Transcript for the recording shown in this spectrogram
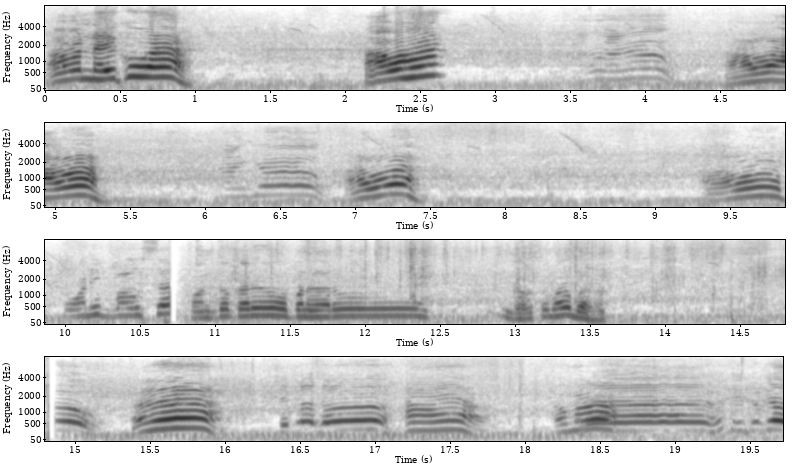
આવન નહીં કુવા આવો હા? આવો આવો. આવો. આવો પાણી બહુ છે. ફોન તો કર્યો પણ સારું ઘઉં તો બરાબર હા. કેટલા છો? આ અમારો. શું કીધું કે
